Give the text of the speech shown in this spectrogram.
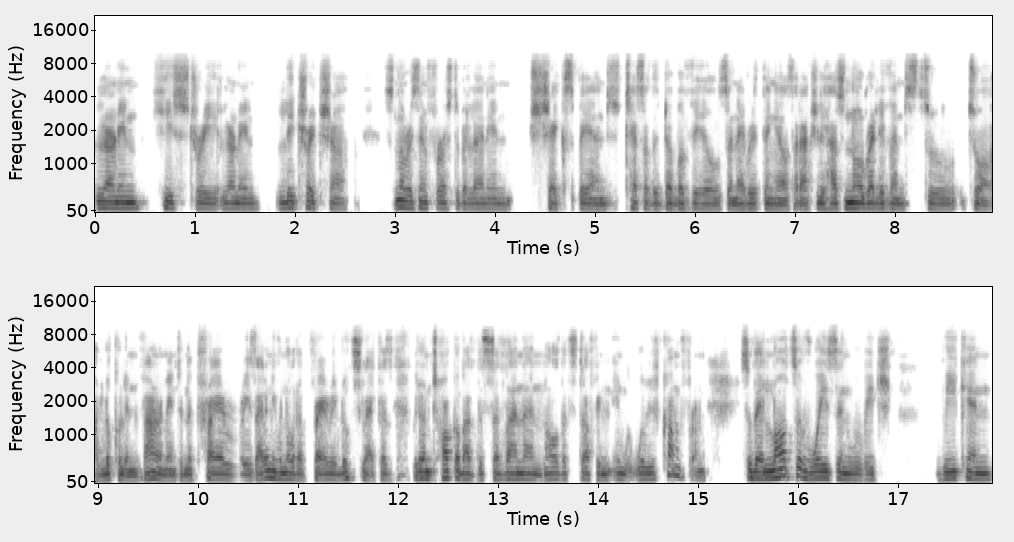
learning history, learning literature, it's no reason for us to be learning Shakespeare and Tess of the D'Urbervilles and everything else that actually has no relevance to, to our local environment and the prairies. I don't even know what a prairie looks like because we don't talk about the savannah and all that stuff in, in where we've come from. So there are lots of ways in which we can,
